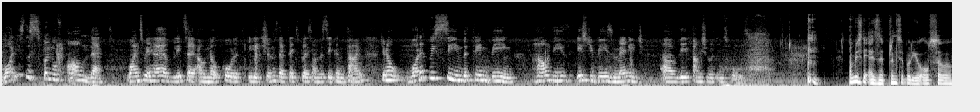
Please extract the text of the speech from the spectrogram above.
What is the spin off of that once we have, let's say, our no quarter elections that takes place on the second time? You know, what have we seen the trend being how these SGBs manage um, their function within schools? Obviously, as a principal, you're also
